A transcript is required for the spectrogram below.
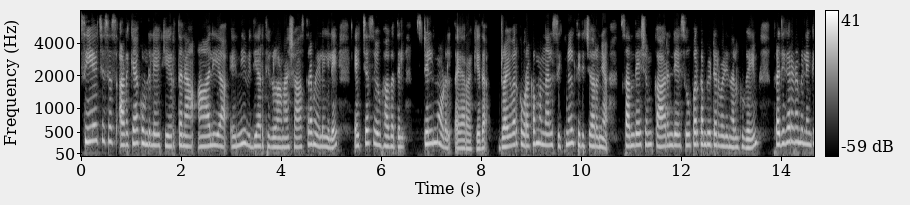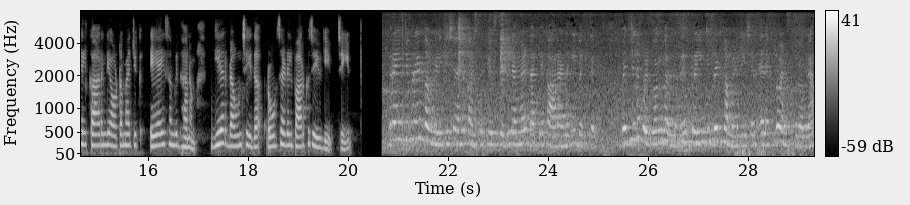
സി എച്ച് എസ് എസ് അടയ്ക്കാക്കുണ്ടിലെ കീർത്തന ആലിയ എന്നീ വിദ്യാർത്ഥികളാണ് ശാസ്ത്രമേളയിലെ എച്ച് എസ് വിഭാഗത്തിൽ സ്റ്റിൽ മോഡൽ തയ്യാറാക്കിയത്. ഡ്രൈവർക്ക് ഉറക്കം വന്നാൽ സിഗ്നൽ തിരിച്ചറിഞ്ഞ് സന്ദേശം കാറിന്റെ സൂപ്പർ കമ്പ്യൂട്ടർ വഴി നൽകുകയും പ്രതികരണമില്ലെങ്കിൽ കാറിന്റെ ഓട്ടോമാറ്റിക് എ സംവിധാനം ഗിയർ ഡൗൺ ചെയ്ത് റോഡ് സൈഡിൽ പാർക്ക് ചെയ്യുകയും ചെയ്യും. ബ്രെയിൻ ടു ബ്രെയിൻ കമ്മ്യൂണിക്കേഷൻ എന്ന കൺസെപ്റ്റ് യൂസ് ചെയ്ത് ഞങ്ങൾ ഉണ്ടാക്കിയ കാറാണ് ഈ ബെറ്റ്. ബെറ്റിന്റെ ഫുൾ ഫോം എന്ന് പറയുന്നത് brain to brain communication electro encephalogram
